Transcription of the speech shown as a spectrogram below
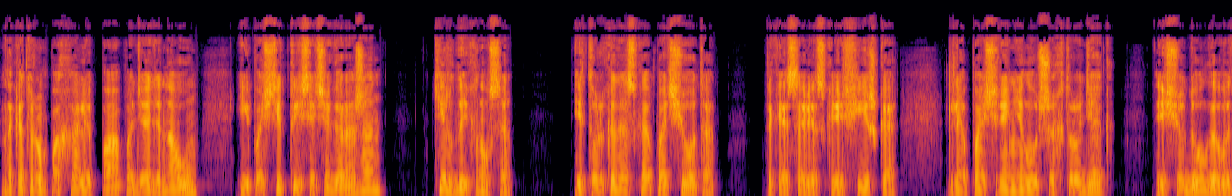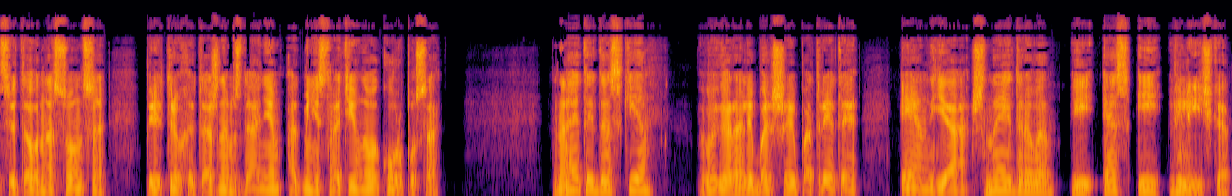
на котором пахали папа, дядя Наум и почти тысяча горожан, кирдыкнулся. И только доска почета, такая советская фишка для поощрения лучших трудяг, еще долго выцветала на солнце перед трехэтажным зданием административного корпуса. На этой доске выгорали большие портреты Н. Я. Шнейдерова и С. И. Величко.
